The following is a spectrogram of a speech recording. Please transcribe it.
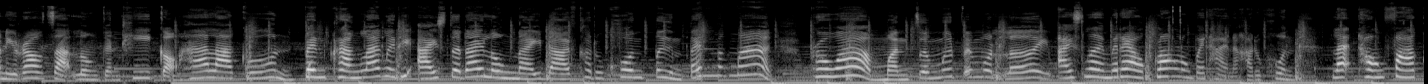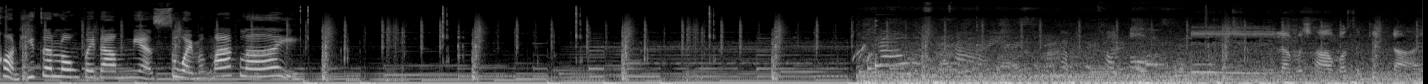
วันนี้เราจะลงกันที่เกาะห้าลากูน เป็นครั้งแรกเลยที่ไอซ์จะได้ลงไนท์ไดฟ์ค่ะทุกคนตื่นเต้นมากๆ เพราะว่ามันจะมืดไปหมดเลย ไอซ์เลยไม่ได้เอากล้องลงไปถ่ายนะคะทุกคน และท้องฟ้าก่อนที่จะลงไปดำเนี่ยสวยมากๆเลยข้าวต้มเอแล้วเมื่อเช้าก็สกินได้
